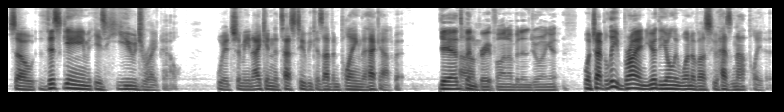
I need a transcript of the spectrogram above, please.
So this game is huge right now, which I mean I can attest to because I've been playing the heck out of it. Yeah, it's been um, great fun. I've been enjoying it. Which I believe, Brian, you're the only one of us who has not played it.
